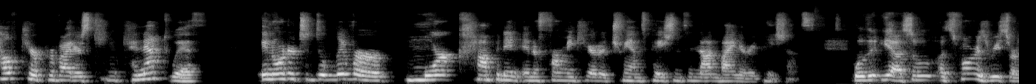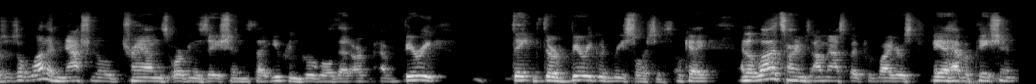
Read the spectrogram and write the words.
healthcare providers can connect with in order to deliver more competent and affirming care to trans patients and non binary patients. Well, the, yeah. So as far as resources, there's a lot of national trans organizations that you can Google that are have very they they're very good resources. Okay, and a lot of times I'm asked by providers, "Hey, I have a patient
